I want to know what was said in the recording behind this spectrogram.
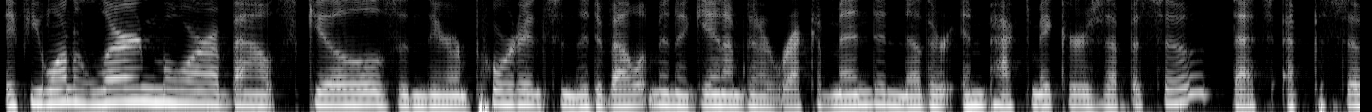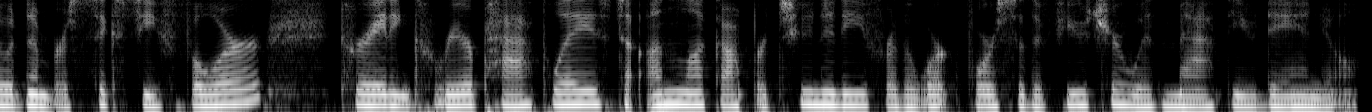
If you want to learn more about skills and their importance in the development, again, I'm going to recommend another Impact Makers episode. That's episode number 64 Creating Career Pathways to Unlock Opportunity for the Workforce of the Future with Matthew Daniel.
